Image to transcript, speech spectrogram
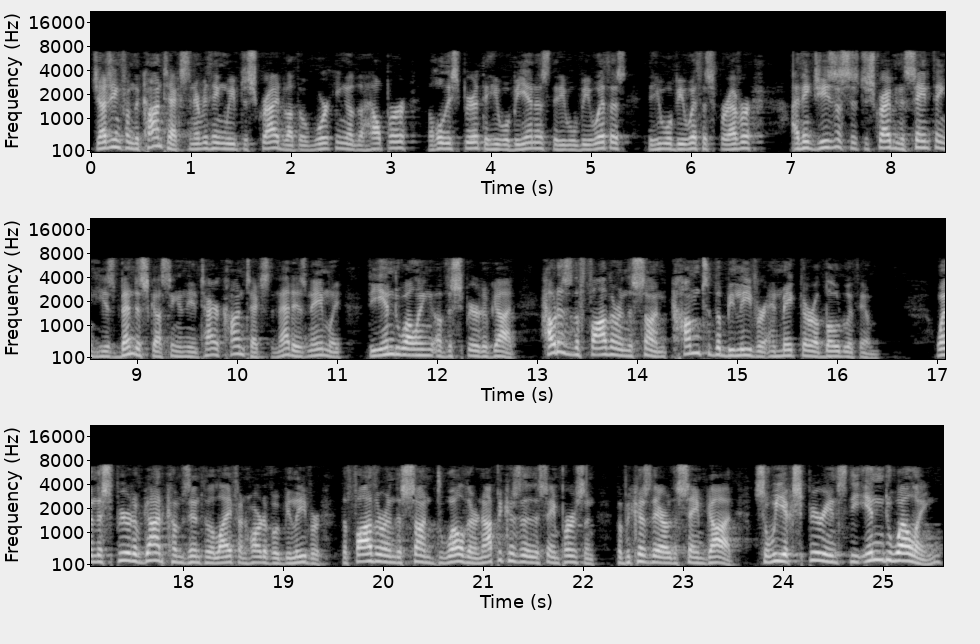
Judging from the context and everything we've described about the working of the Helper, the Holy Spirit, that He will be in us, that He will be with us, that He will be with us forever, I think Jesus is describing the same thing He has been discussing in the entire context, and that is, namely, the indwelling of the Spirit of God. How does the Father and the Son come to the believer and make their abode with him? When the Spirit of God comes into the life and heart of a believer, the Father and the Son dwell there, not because they're the same person, but because they are the same God. So we experience the indwelling,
